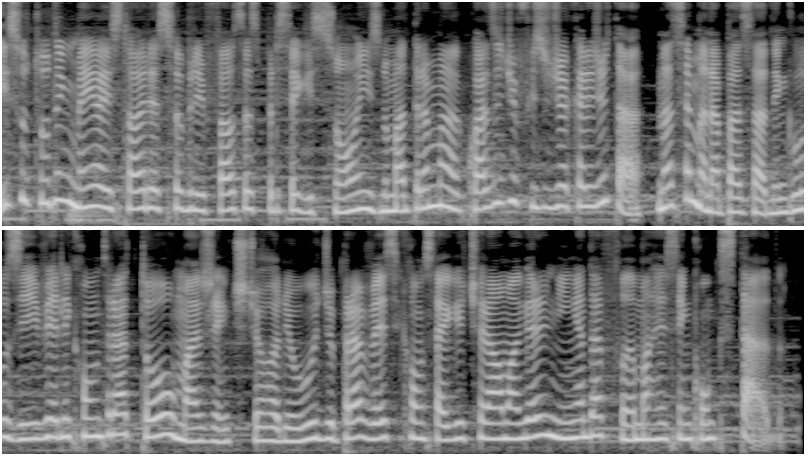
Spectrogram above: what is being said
Isso tudo em meio a histórias sobre falsas perseguições, numa trama quase difícil de acreditar. Na semana passada, inclusive, ele contratou uma agente de Hollywood para ver se consegue tirar uma graninha da fama recém-conquistada.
